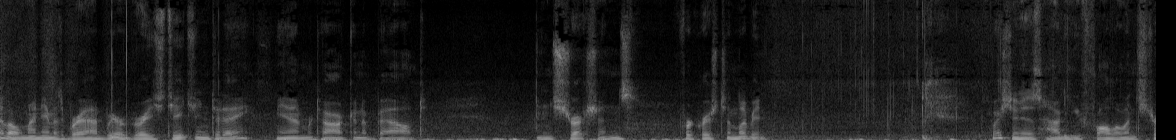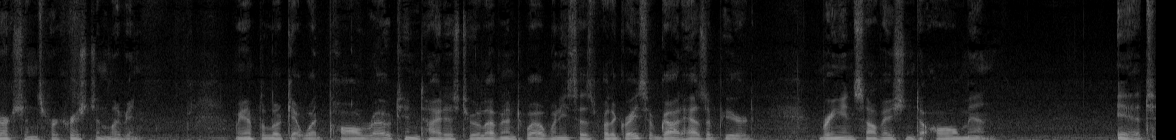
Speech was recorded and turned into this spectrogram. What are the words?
Hello, my name is Brad. We are Grace Teaching today, and we're talking about instructions for Christian living. The Question is, how do you follow instructions for Christian living? We have to look at what Paul wrote in Titus 2:11 and 12 when he says, "For the grace of God has appeared, bringing salvation to all men." It,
